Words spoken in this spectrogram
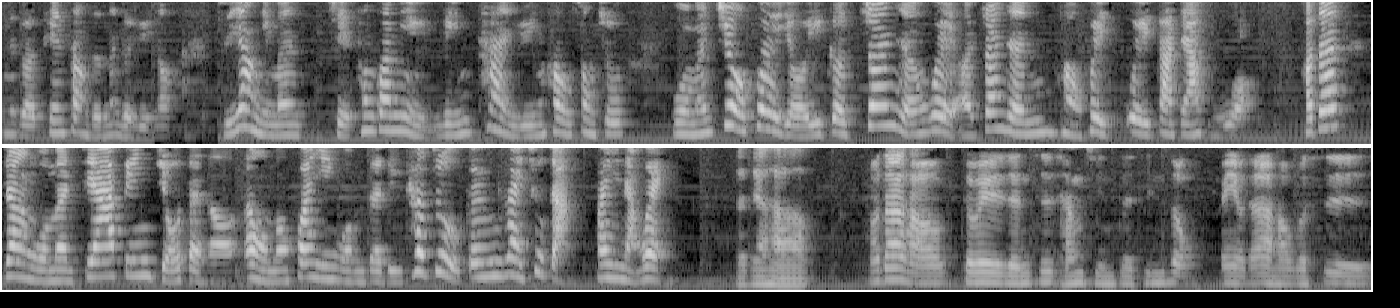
那个天上的那个云哦。只要你们写通关密语“零碳云”后送出，我们就会有一个专人为呃专人哈会为大家服务哦。好的，让我们嘉宾久等哦，让我们欢迎我们的李特助跟赖处长，欢迎两位。大家好，好，大家好，各位人之常情的听众朋友，大家好，我是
